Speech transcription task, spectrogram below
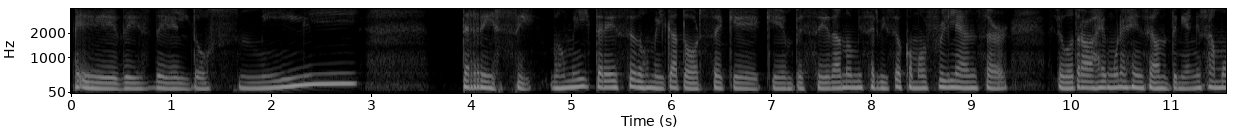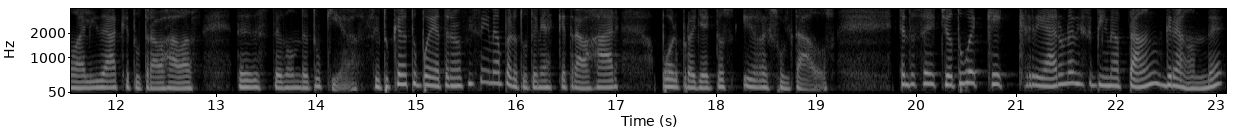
eh, desde el 2013, 2013, 2014, que, que empecé dando mis servicios como freelancer Luego trabajé en una agencia donde tenían esa modalidad que tú trabajabas desde donde tú quieras. Si tú quieres, tú podías tener oficina, pero tú tenías que trabajar por proyectos y resultados. Entonces yo tuve que crear una disciplina tan grande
